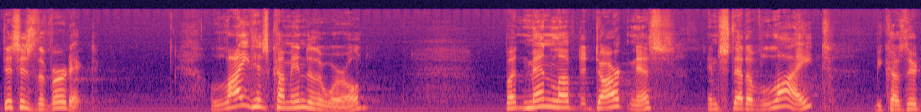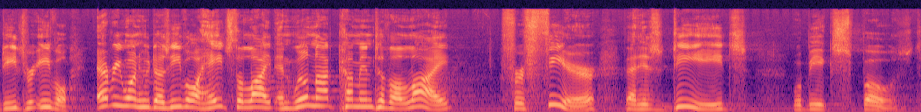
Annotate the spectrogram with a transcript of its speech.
This is the verdict. Light has come into the world, but men loved darkness instead of light because their deeds were evil. Everyone who does evil hates the light and will not come into the light for fear that his deeds will be exposed.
